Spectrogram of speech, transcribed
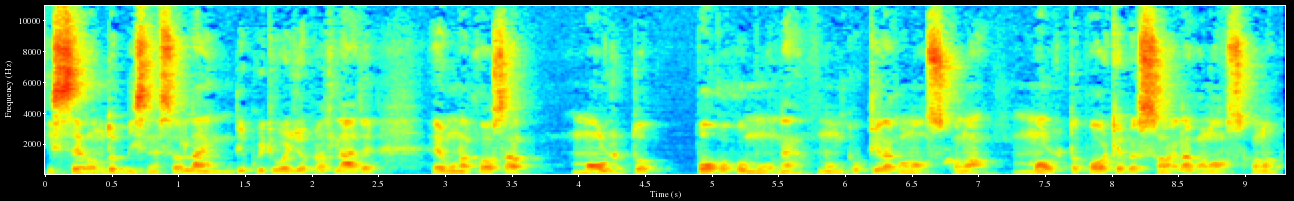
Il secondo business online di cui ti voglio parlare è una cosa molto poco comune, non tutti la conoscono, molto poche persone la conoscono,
